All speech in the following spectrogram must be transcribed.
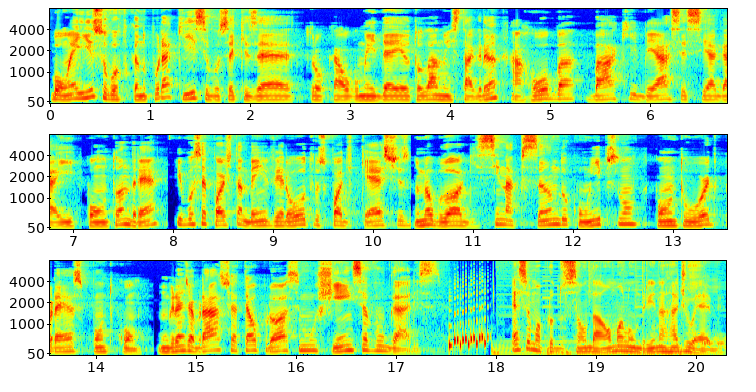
Bom, é isso, eu vou ficando por aqui. Se você quiser trocar alguma ideia, eu tô lá no Instagram, arroba bacchi.andré e você pode também ver outros podcasts no meu blog sinapsando com y.wordpress.com. Um grande abraço e até o próximo Ciência Vulgares. Essa é uma produção da Alma Londrina Rádio Web.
